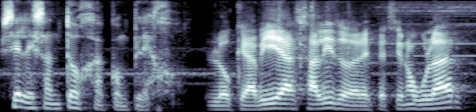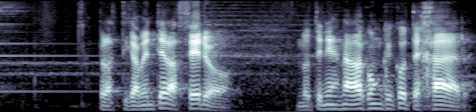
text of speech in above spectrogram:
se les antoja complejo. Lo que había salido de la inspección ocular prácticamente era cero, no tenías nada con qué cotejar.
